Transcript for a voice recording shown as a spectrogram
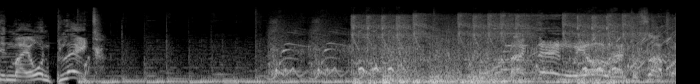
In my own plate. Back then, we all had to suffer.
